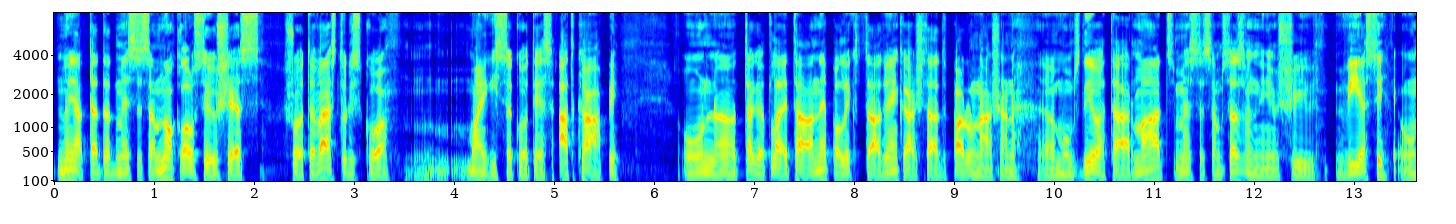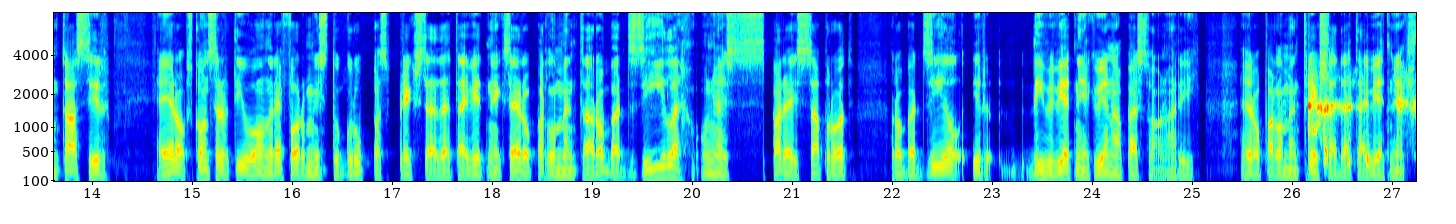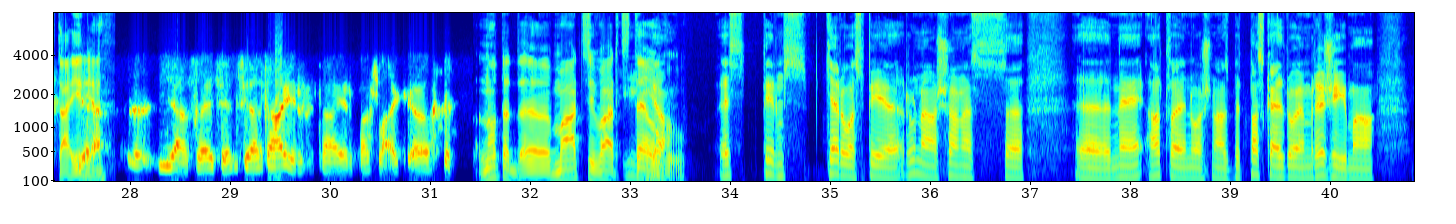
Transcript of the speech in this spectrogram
Nu jā, tad, tad mēs esam noklausījušies šo vēsturisko, mm, maigi izsakoties, atkāpi. Un, uh, tagad, lai tā nepaliktu tāda vienkārši tāda parunāšana uh, mums divatā ar Mārciņu, mēs esam sazvanījuši viesi. un Tas ir Eiropas konservatīvo un reformistu grupas priekšsēdētāja vietnieks Eiroparlamentā Roberts Zīle. Un, ja es pareizi saprotu, Roberts Zīle ir divi vietnieki vienā personā, arī Eiroparlamenta priekšsēdētāja vietnieks. Tā ir. Jā. Jā, sveiciens, jā, tā ir. Tā ir pašlaik. Nu, tad, uh, Mārci, vārds tev. Jā. Es pirms ķeros pie runāšanas, eh, ne atvainošanās, bet paskaidrojumu režīmā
